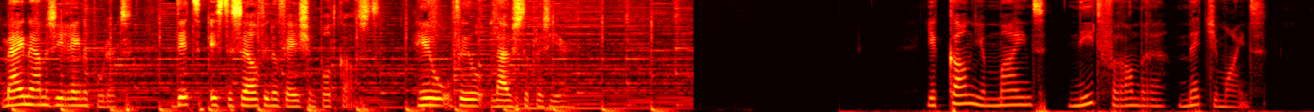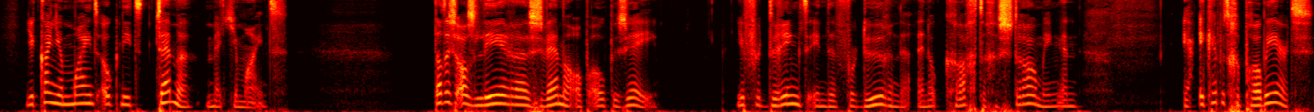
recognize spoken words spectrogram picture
Mijn naam is Irene Poelert. Dit is de Self Innovation Podcast. Heel veel luisterplezier. Je kan je mind niet veranderen met je mind. Je kan je mind ook niet temmen met je mind. Dat is als leren zwemmen op open zee. Je verdrinkt in de voortdurende en ook krachtige stroming. En ja, ik heb het geprobeerd.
